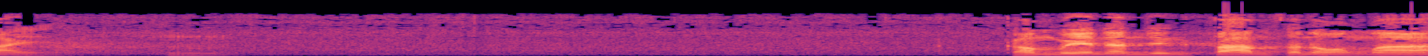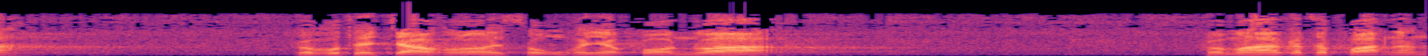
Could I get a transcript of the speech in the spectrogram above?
ายกรรมเวรนั้นจึงตามสนองมา พระพุทธเจ้าของเราทรงพยากรณ์ว่า พระมหากัสปะนั้น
